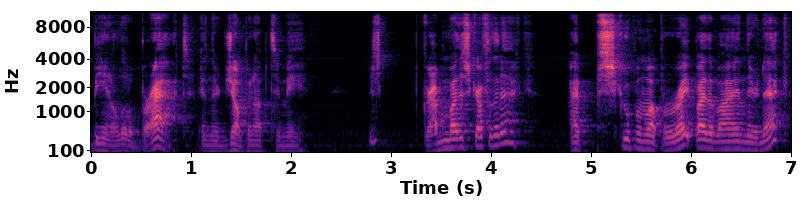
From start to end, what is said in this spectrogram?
being a little brat and they're jumping up to me, just grab them by the scruff of the neck. I scoop them up right by the behind their neck,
